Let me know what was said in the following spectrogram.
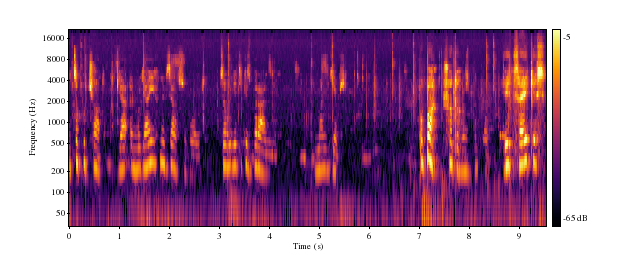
Ну, Це початок. Я, я їх не взяв з собою. Це я тільки збираю них. У мене є вже. Опа, що то? Яйце якесь.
